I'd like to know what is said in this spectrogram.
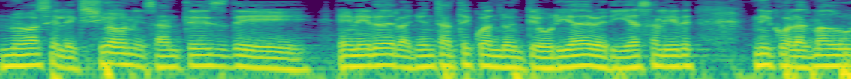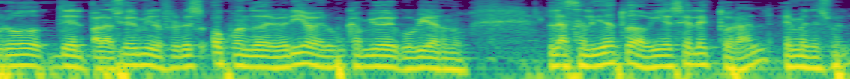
nuevas elecciones antes de enero del año entrante, cuando en teoría debería salir Nicolás Maduro del Palacio de Miraflores o cuando debería haber un cambio de gobierno. ¿La salida todavía es electoral en Venezuela?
